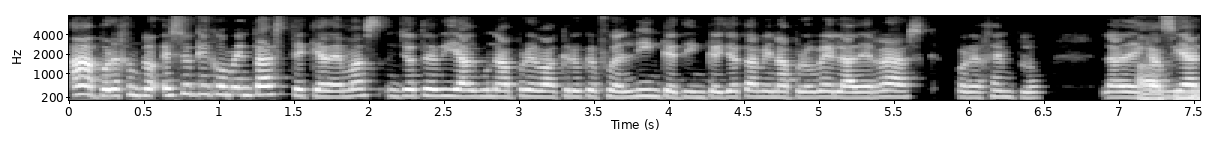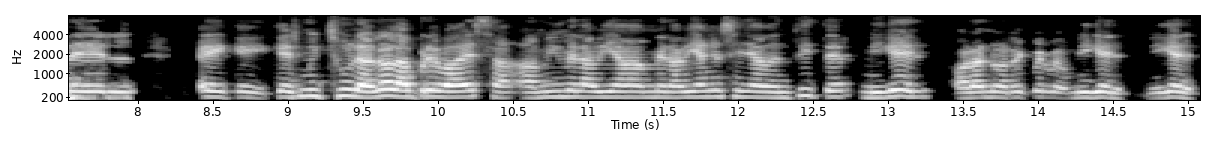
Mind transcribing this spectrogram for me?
ah, por ejemplo, eso que comentaste, que además yo te vi alguna prueba, creo que fue en LinkedIn, que yo también aprobé, la de Rask, por ejemplo, la de ah, cambiar el. Eh, que, es muy chula, ¿no? La prueba esa. A mí me la, había, me la habían enseñado en Twitter, Miguel, ahora no recuerdo, Miguel, Miguel,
